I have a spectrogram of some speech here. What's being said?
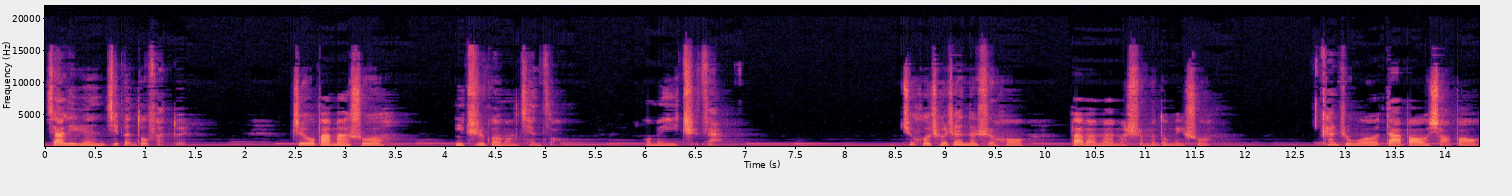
家里人基本都反对。只有爸妈说：“你只管往前走。”我们一直在。去火车站的时候，爸爸妈妈什么都没说，看着我大包小包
